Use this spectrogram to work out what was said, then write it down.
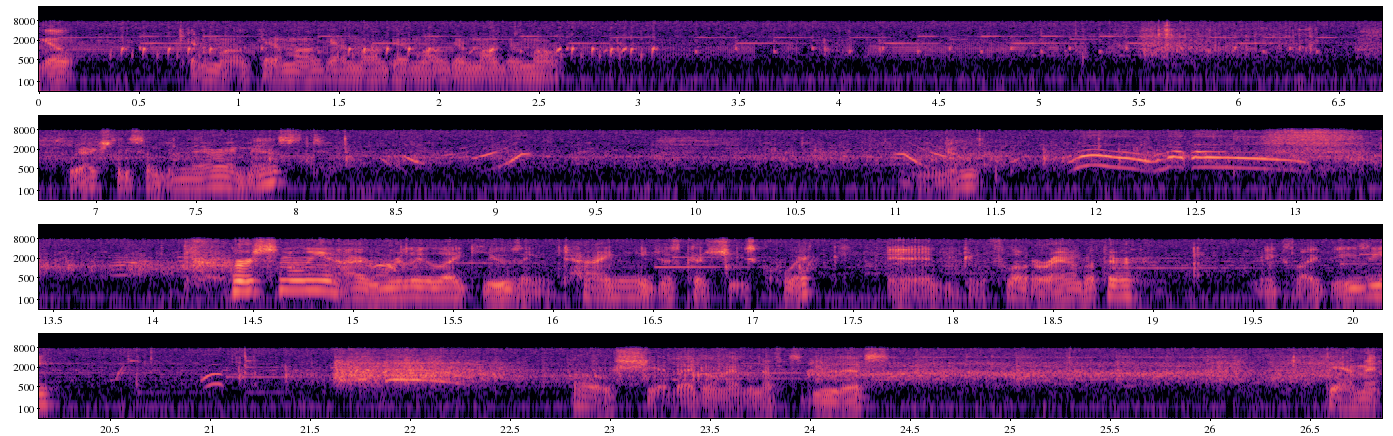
We go. Get them all, get them all, get them all, get them all, get them all, get them all. Is there actually something there I missed? Nope. Personally, I really like using Tiny just because she's quick and you can float around with her. Makes life easy. Oh shit, I don't have enough to do this. Damn it.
